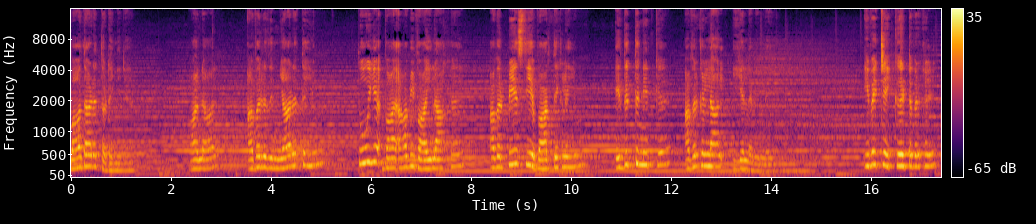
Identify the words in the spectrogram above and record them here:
வாதாடத் தொடங்கினர். ஆனால் அவரது ஞானத்தையும் தூய வா- ஆவி வாயிலாக அவர் பேசிய வார்த்தைகளையும் எதிர்த்து நிற்க அவர்களால் இயலவில்லை. இவற்றை கேட்டவர்கள்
